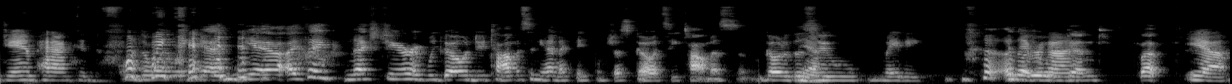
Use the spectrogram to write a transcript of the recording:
jam packed in one The one weekend. weekend. yeah, I think next year if we go and do Thomas again, I think we'll just go and see Thomas and go to the Yeah. zoo maybe another weekend. But yeah.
